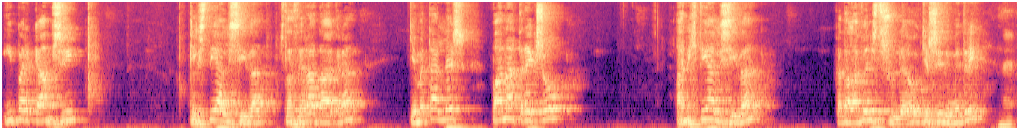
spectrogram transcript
υπερκάμψη, κλειστή αλυσίδα, σταθερά τα άκρα και μετά λες πάω να τρέξω ανοιχτή αλυσίδα καταλαβαίνεις τι σου λέω και εσύ Δημήτρη Ναι.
